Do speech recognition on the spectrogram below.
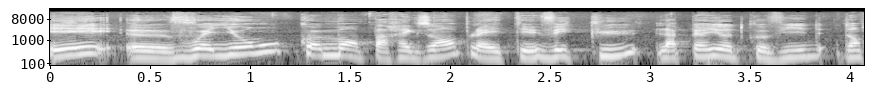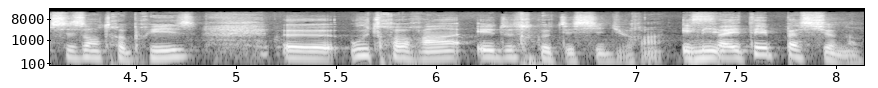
Et euh, voyons comment, par exemple, a été vécue la période Covid dans ces entreprises euh, outre-Rhin et de ce côté-ci du Rhin. Et ça a été passionnant.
